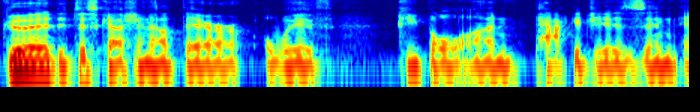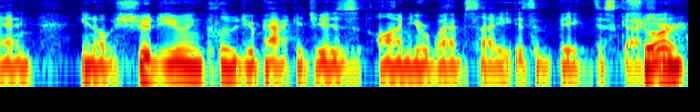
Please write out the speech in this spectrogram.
good discussion out there with people on packages and, and you know, should you include your packages on your website? It's a big discussion. Sure.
